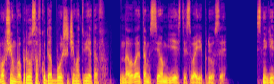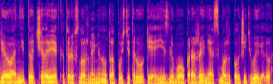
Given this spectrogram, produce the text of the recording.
В общем, вопросов куда больше, чем ответов, но в этом всем есть и свои плюсы. Снегирёва не тот человек, который в сложную минуту опустит руки и из любого поражения сможет получить выгоду.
